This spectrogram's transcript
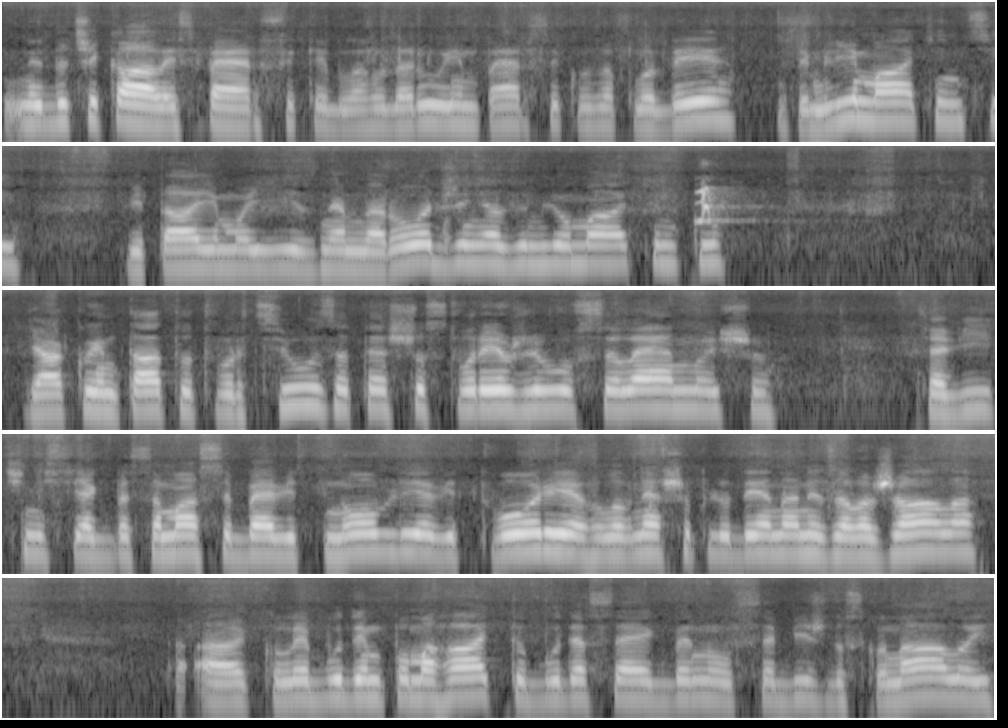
не дочекались персики. Благодаруємо персику за плоди, землі матінці. Вітаємо її з днем народження, землю матінку. Дякуємо тату творцю за те, що створив живу вселенну і що ця вічність якби сама себе відновлює, відтворює. Головне, щоб людина не заважала. А коли будемо допомагати, то буде все якби ну, все більш досконало і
